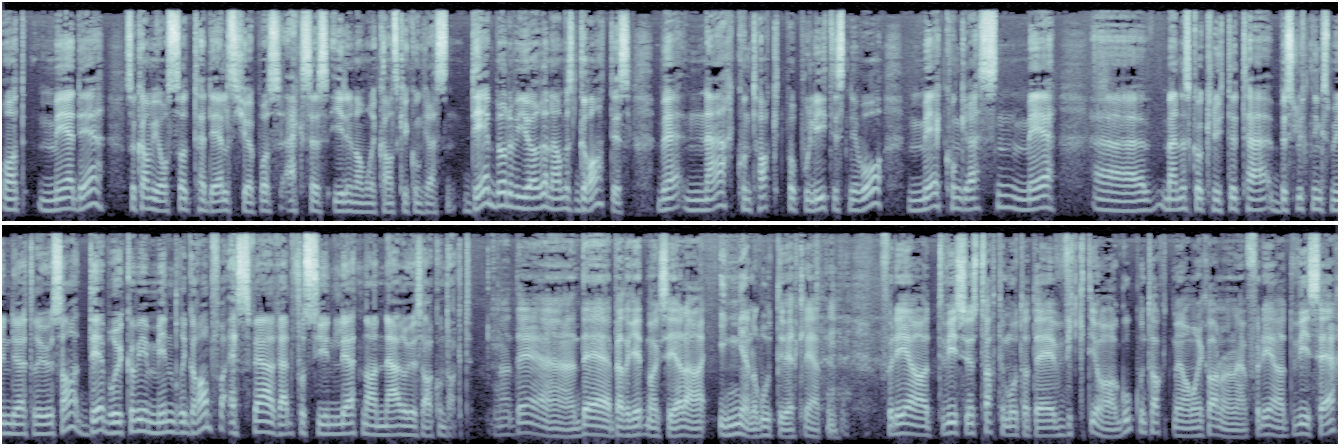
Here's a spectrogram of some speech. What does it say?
og at med det så kan vi også til dels kjøpe oss access i den amerikanske kongressen. Det burde vi gjøre nærmest gratis ved nær kontakt på politisk nivå med Kongressen, med eh, mennesker knyttet til beslutningsmyndigheter i USA. Det bruker vi i mindre grad, for SV er redd for synligheten av nær USA-kontakt. Ja, det, det Peter Gidmark sier, det er ingen rot i virkeligheten. Fordi at Vi syns tvert imot at det er viktig å ha god kontakt med amerikanerne. fordi at vi ser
